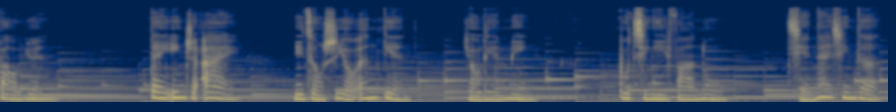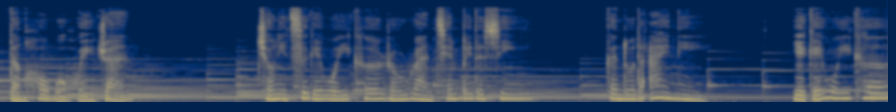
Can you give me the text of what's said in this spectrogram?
抱怨，但因着爱，你总是有恩典、有怜悯，不轻易发怒，且耐心地等候我回转。求你赐给我一颗柔软谦卑的心，更多的爱你，也给我一颗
